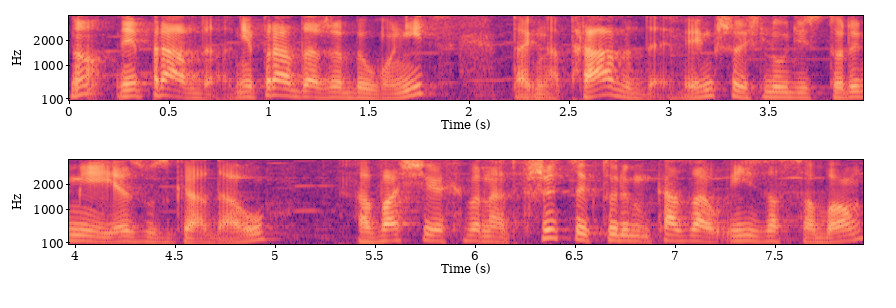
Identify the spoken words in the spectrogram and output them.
No, nieprawda. Nieprawda, że było nic. Tak naprawdę większość ludzi, z którymi Jezus gadał, a właściwie chyba nawet wszyscy, którym kazał iść za sobą,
